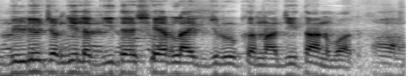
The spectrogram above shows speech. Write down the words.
ਵੀਡੀਓ ਚੰਗੀ ਲੱਗੀ ਤਾਂ ਸ਼ੇਅਰ ਲਾਈਕ ਜ਼ਰੂਰ ਕਰਨਾ ਜੀ। ਧੰਨਵਾਦ।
